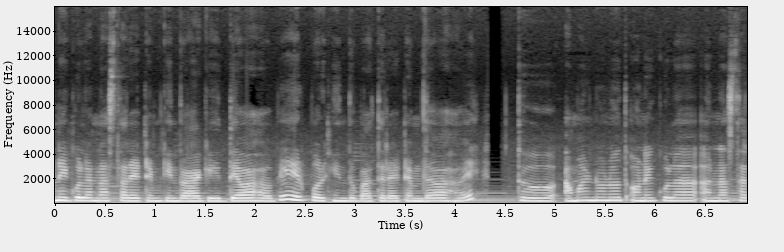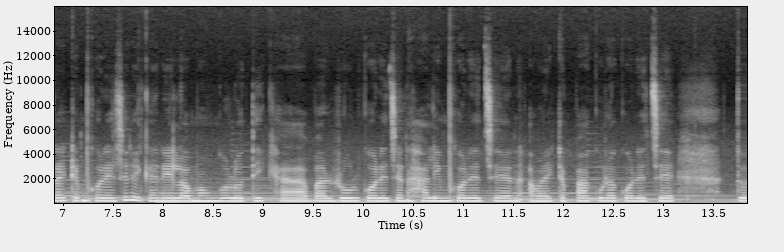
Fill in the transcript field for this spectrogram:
অনেকগুলো নাস্তার আইটেম কিন্তু আগে দেওয়া হবে, এরপর কিন্তু বাতের আইটেম দেওয়া হয়। তো আমার ননদ অনেকগুলা নাস্তার আইটেম করেছেন। এখানে লবঙ্গ, লতিখা, আবার রোল করেছেন, হালিম করেছেন, আবার একটা পাকুড়া করেছে। তো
